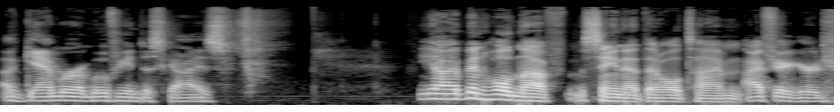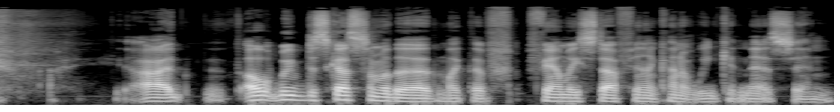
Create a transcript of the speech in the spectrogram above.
a Gamera movie in disguise? Yeah, I've been holding off saying that that whole time. I figured. Uh, we've discussed some of the like the family stuff feeling kind of weak in this, and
